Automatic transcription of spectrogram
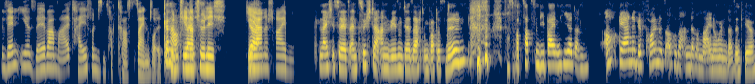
wenn ihr selber mal Teil von diesem Podcast sein wollt. Genau, Könnt ihr natürlich Ja. gerne schreiben. Vielleicht ist ja jetzt ein Züchter anwesend, der sagt, um Gottes Willen, was verzapfen die beiden hier? Dann auch gerne. Wir freuen uns auch über andere Meinungen. Da sind wir.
